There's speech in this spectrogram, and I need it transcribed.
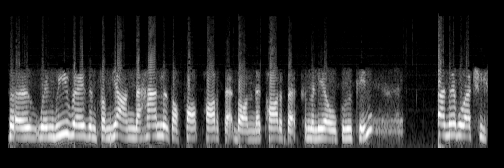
So when we raise them from young, the handlers are part of that bond. They're part of that familial grouping. And they will actually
